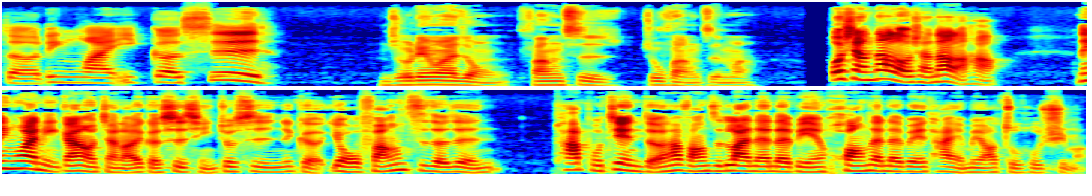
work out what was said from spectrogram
的另外一个是，你说另外一种方式。租房子吗？我想到了，我想到了。好，另外你刚刚有讲到一个事情，就是那个有房子的人，他不见得他房子烂在那边，荒在那边，他也没有要租出去嘛。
